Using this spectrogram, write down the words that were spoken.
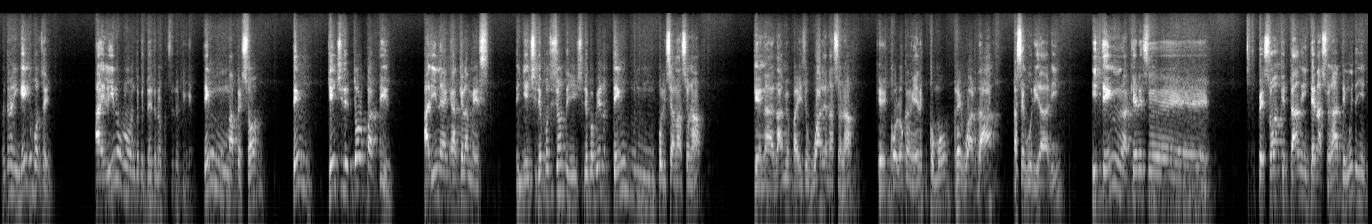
não entra ninguém com você. Ali no momento que tu entra no processo de ninguém, tem uma pessoa, tem gente de todo partido ali naquela mesa. Tem gente de oposição, tem gente de governo, tem um policial nacional, que na, lá no meu país o Guarda Nacional, que colocam ele como resguardar a segurança ali. E tem aqueles eh, pessoas que estão internacional, tem muita gente.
